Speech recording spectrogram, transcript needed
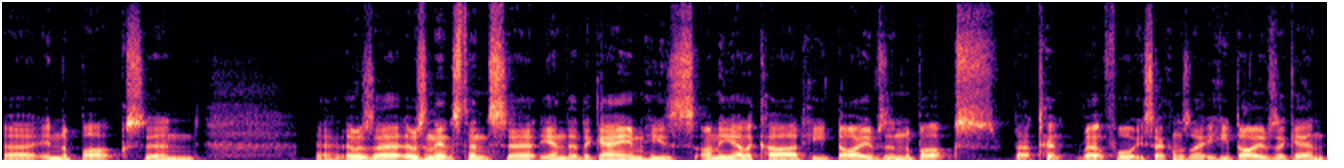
uh, in the box, and there was a there was an instance at the end of the game. He's on the yellow card. He dives in the box. About ten, about forty seconds later, he dives again.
